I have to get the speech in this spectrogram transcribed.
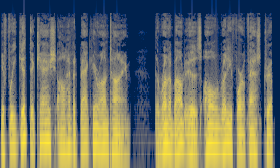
"If we get the cash I'll have it back here on time. The runabout is all ready for a fast trip."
